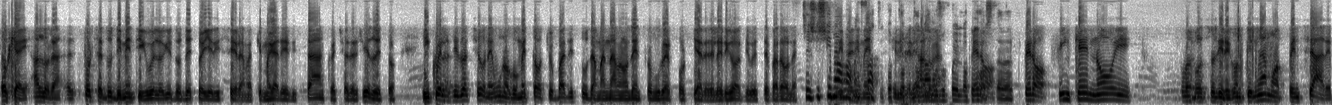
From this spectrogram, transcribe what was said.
Ok, allora eh, forse tu dimentichi quello che io ti ho detto ieri sera perché magari eri stanco, eccetera. Io ho detto in quella situazione uno come Totti o Batistuta mandavano dentro pure il portiere, te le ricordi queste parole? Sì, sì, sì, no, no, infatti allora, su quello però, apposta. però finché noi, come posso dire, continuiamo a pensare,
